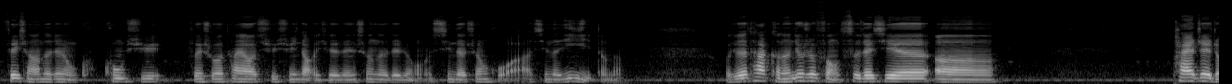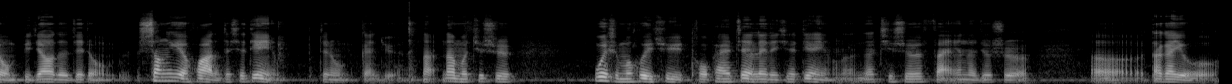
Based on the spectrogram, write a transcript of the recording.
非常的这种空空虚。所以说，他要去寻找一些人生的这种新的生活啊、新的意义等等。我觉得他可能就是讽刺这些呃，拍这种比较的这种商业化的这些电影这种感觉。那那么就是为什么会去投拍这类的一些电影呢？那其实反映的就是呃，大概有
